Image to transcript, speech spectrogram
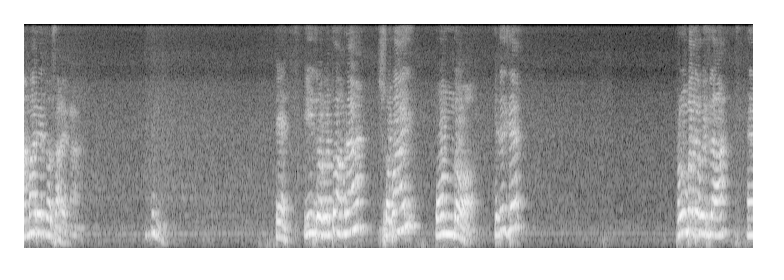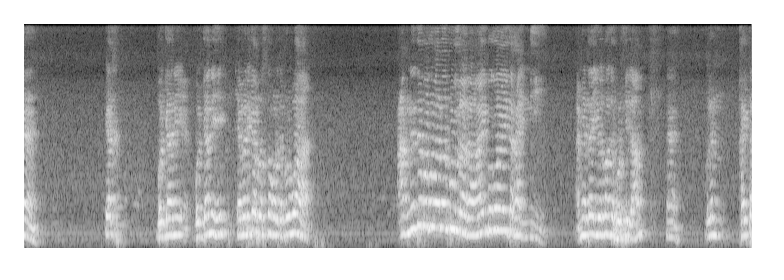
আমারে তো ছাড়ে না। এই জগত আমরা সবাই অন্ধ। কি দেখছে প্রভুপাতে হয়েছিল হ্যাঁ বৈজ্ঞানিক বৈজ্ঞানিক আমেরিকা প্রশ্ন করতে প্রভুয়া আপনি যে ভগবানের বুক লাগা আমি ভগবান এটা খাইনি। আমি একটা ইয়ের মধ্যে পড়ছিলাম হ্যাঁ বলেন খাইতা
